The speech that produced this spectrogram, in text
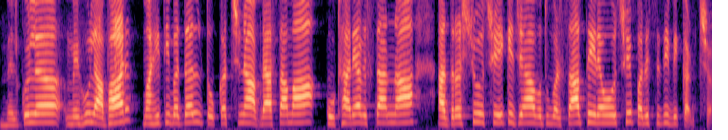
બિલકુલ મેહુલ, આભાર માહિતી બદલ. તો કચ્છના અબડાસામાં, કોઠારિયા વિસ્તારના આ દ્રશ્યો છે કે જ્યાં વધુ વરસાદ થઈ રહ્યો છે, પરિસ્થિતિ વિકટ છે.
